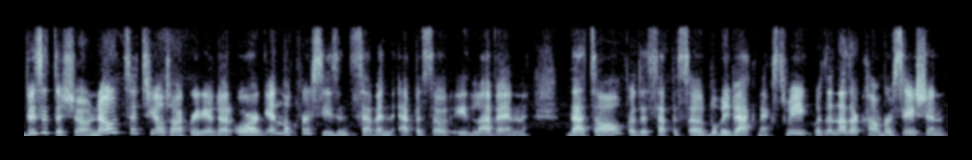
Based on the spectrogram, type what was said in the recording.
Visit the show notes at tealtalkradio.org and look for season 7, episode 11. That's all for this episode. We'll be back next week with another conversation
